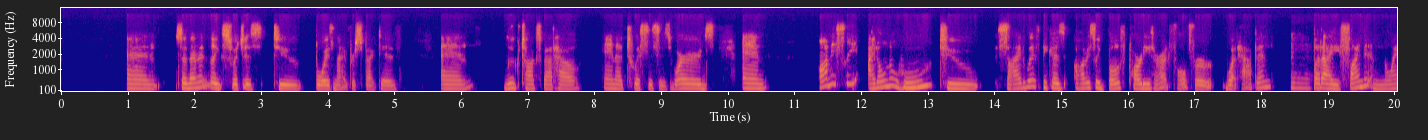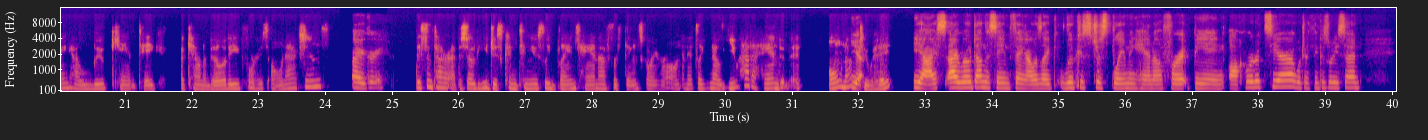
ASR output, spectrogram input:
And so then it like switches to boys' night perspective. And Luke talks about how Hannah twists his words. And honestly, I don't know who to side with because obviously both parties are at fault for what happened. Mm-hmm. But I find it annoying how Luke can't take accountability for his own actions I agree. this entire episode he just continuously blames hannah for things going wrong and it's like no you had a hand in it own up Yeah. to it Yeah, I wrote down the same thing. I was like, Luke is just blaming Hannah for it being awkward with Ciara, which I think is what he said.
